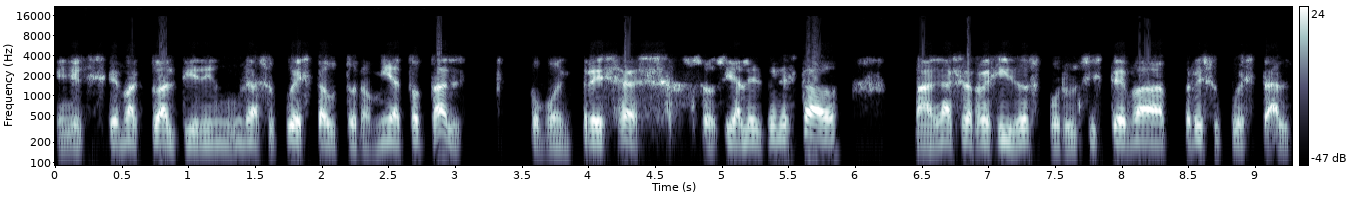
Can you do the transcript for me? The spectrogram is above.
en el sistema actual tienen una supuesta autonomía total como empresas sociales del Estado, van a ser regidos por un sistema presupuestal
